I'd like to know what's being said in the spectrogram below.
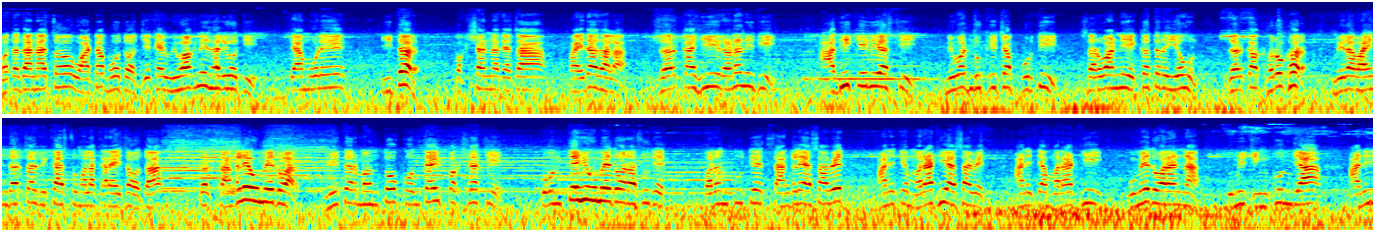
मतदानाचं वाटप होतं जे काही विभागणी झाली होती त्यामुळे इतर पक्षांना त्याचा फायदा झाला. जर का ही रणनीती आधी केली असती निवडणुकीच्या पुरती सर्वांनी एकत्र येऊन जर का खरोखर मीरा भाईंदरचा विकास तुम्हाला करायचा होता. तर चांगले उमेदवार मी तर म्हणतो कोणत्याही पक्षाचे कोणतेही उमेदवार असू देत परंतु ते चांगले असावेत आणि ते मराठी असावेत. आणि त्या मराठी उमेदवारांना तुम्ही जिंकून द्या आणि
